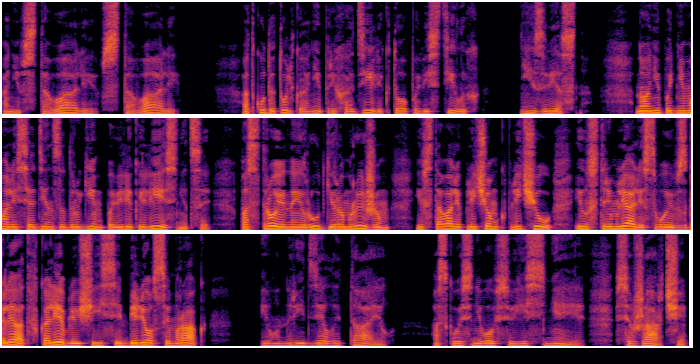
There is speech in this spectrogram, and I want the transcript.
Они вставали, вставали. Откуда только они приходили, кто оповестил их, неизвестно. Но они поднимались один за другим по великой лестнице, построенной Рудгером Рыжим, и вставали плечом к плечу, и устремляли свой взгляд в колеблющийся белесый мрак. И он редел и таял, а сквозь него все яснее, все жарче,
